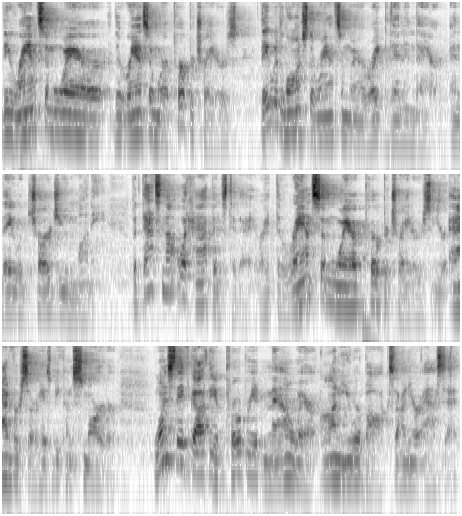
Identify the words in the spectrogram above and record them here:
the ransomware the ransomware perpetrators they would launch the ransomware right then and there and they would charge you money but that's not what happens today right? The ransomware perpetrators your adversary has become smarter. Once they've got the appropriate malware on your box on your asset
